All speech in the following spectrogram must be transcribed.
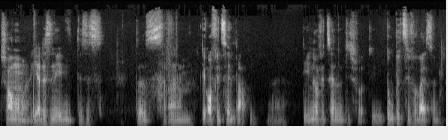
Schauen wir mal. Ja, das sind eben, das ist das, ähm, die offiziellen Daten. Äh, Die inoffiziellen, die, die Dunkelziffer weißt du nicht.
